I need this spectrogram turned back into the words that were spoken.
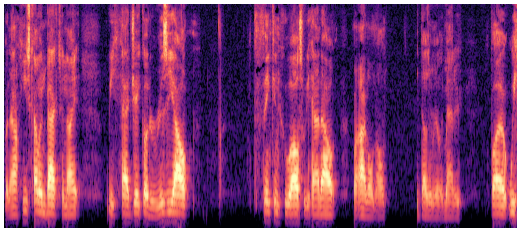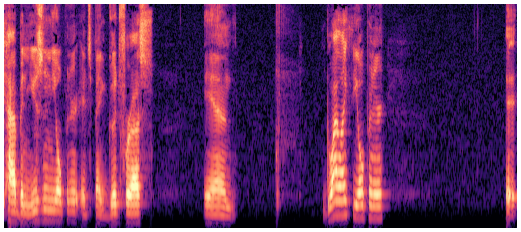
but now he's coming back tonight. We had Jake Odorizzi out. Thinking who else we had out. Well, I don't know. It doesn't really matter. But we have been using the opener. It's been good for us. And do I like the opener? It,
